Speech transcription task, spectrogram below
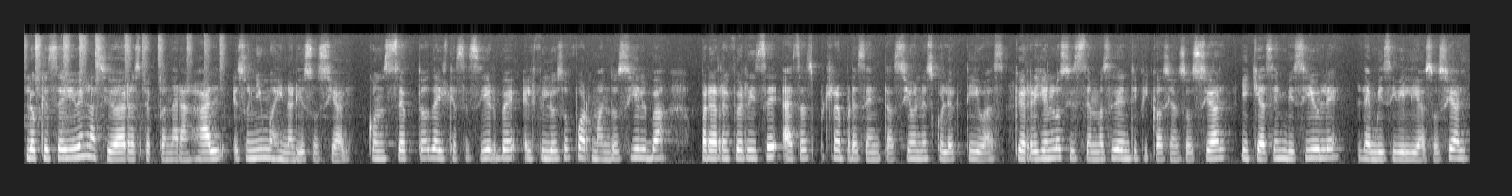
Lo que se vive en la ciudad respecto a Naranjal es un imaginario social, concepto del que se sirve el filósofo Armando Silva para referirse a esas representaciones colectivas que rigen los sistemas de identificación social y que hacen visible la invisibilidad social.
